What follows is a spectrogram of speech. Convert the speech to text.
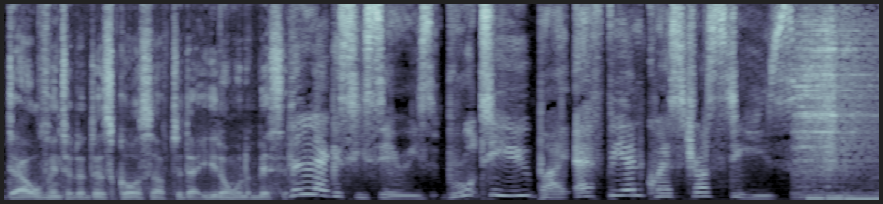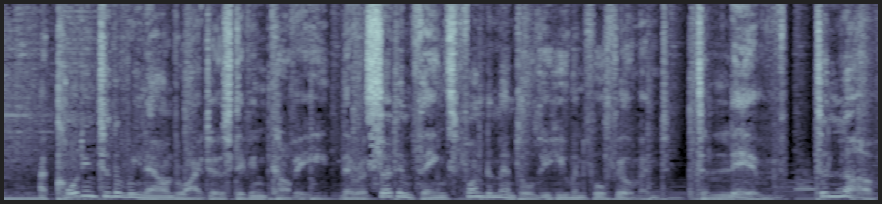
delve into the discourse of today. You don't want to miss it. The Legacy Series brought to you by FBN Quest Trustees. According to the renowned writer Stephen Covey, there are certain things fundamental to human fulfillment to live, to love,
